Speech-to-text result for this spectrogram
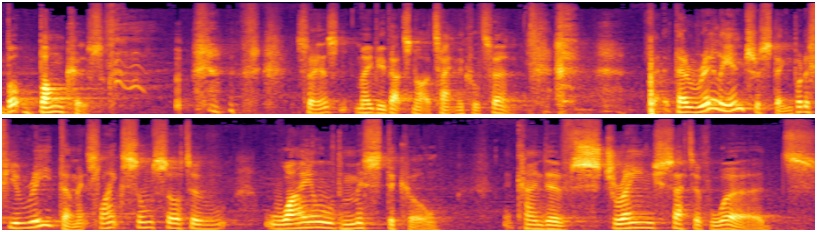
but bonkers. So maybe that's not a technical term. They're really interesting, but if you read them, it's like some sort of wild, mystical, kind of strange set of words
